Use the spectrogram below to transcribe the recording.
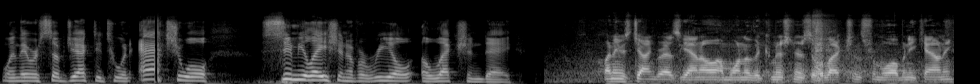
when they were subjected to an actual simulation of a real election day. My name is John Graziano. I'm one of the commissioners of elections from Albany County.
